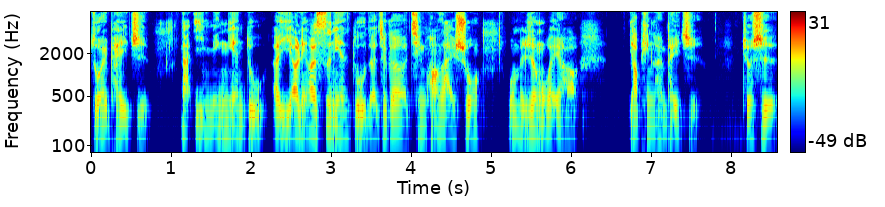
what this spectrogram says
作为配置。那以明年度，呃，以二零二四年度的这个情况来说，我们认为哈，要平衡配置，就是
